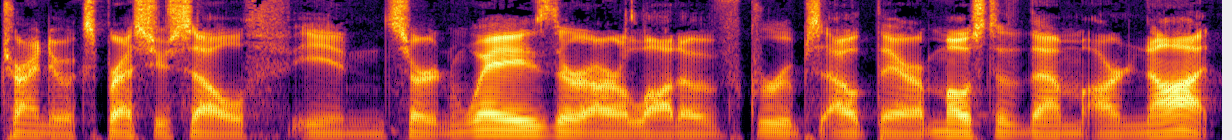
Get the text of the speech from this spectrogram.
trying to express yourself in certain ways. There are a lot of groups out there. Most of them are not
